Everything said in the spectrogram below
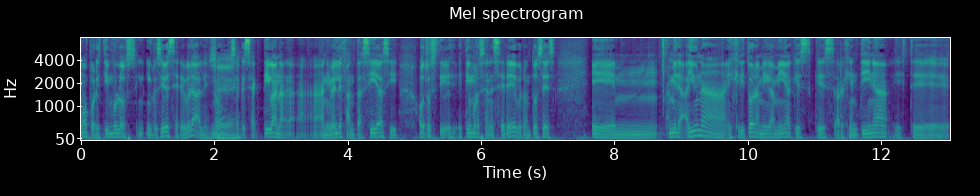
como por estímulos in- inclusive cerebrales, ¿no? Sí. O sea, que se activan a, nivel de fantasías y otros estímulos en el cerebro. Entonces, eh, mira, hay una escritora amiga mía que es, que es argentina, este,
